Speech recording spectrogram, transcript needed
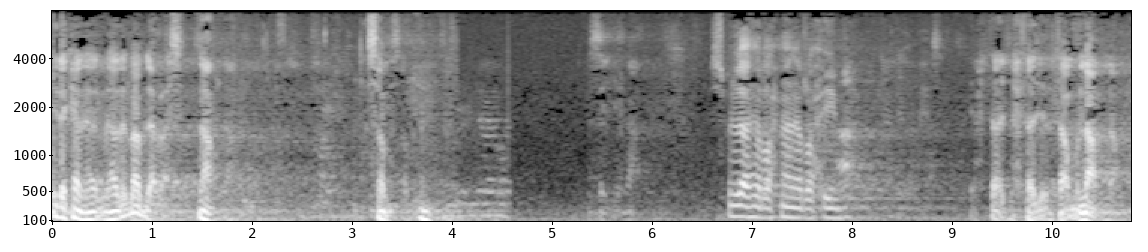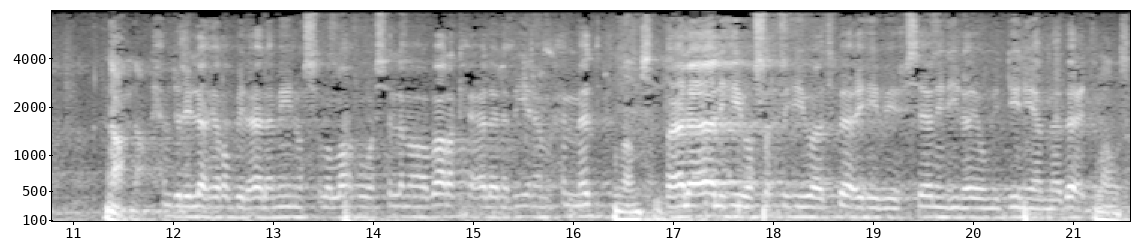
إذا كان من هذا الباب لا بأس. نعم. سم. بسم الله الرحمن الرحيم. يحتاج يحتاج إلى تأمل. نعم. نعم. الحمد لله رب العالمين وصلى الله وسلم وبارك على نبينا محمد اللهم صل وعلى آله وصحبه وأتباعه بإحسان إلى يوم الدين أما بعد. اللهم صل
